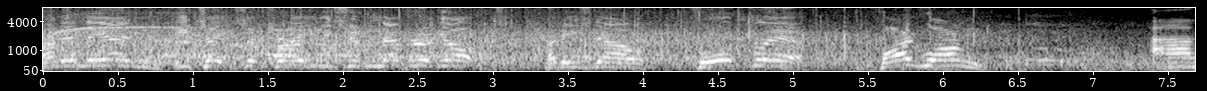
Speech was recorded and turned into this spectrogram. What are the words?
And in the end, he takes a frame he should never have got. And he's now four clear, 5-1. Um,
